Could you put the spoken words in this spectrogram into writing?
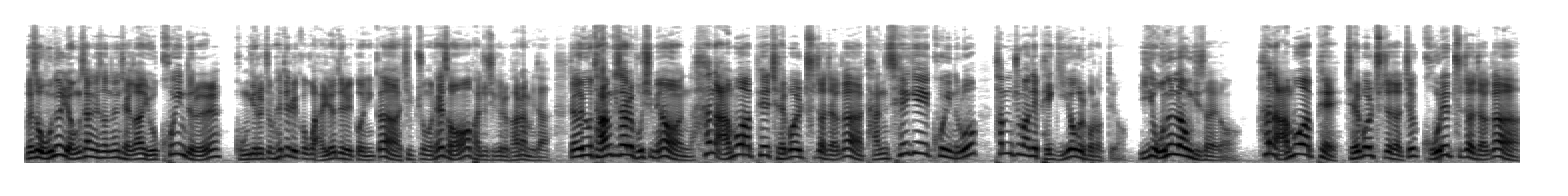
그래서 오늘 영상에서는 제가 요 코인들을 공개를 좀 해드릴 거고 알려드릴 거니까 집중을 해서 봐주시기를 바랍니다. 자 그리고 다음 기사를 보시면 한 암호화폐 재벌 투자자가 단 3개의 코인으로 3주 만에 102억을 벌었대요. 이게 오늘 나온 기사예요. 한 암호화폐 재벌 투자자 즉 고래 투자자가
